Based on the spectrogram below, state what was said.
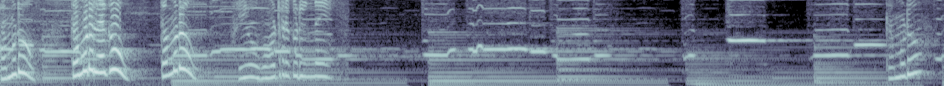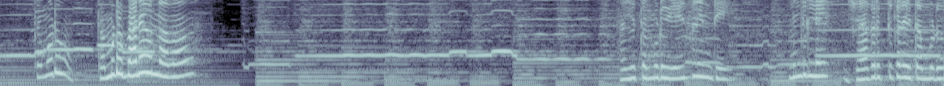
తమ్ముడు తమ్ముడు రఘు తమ్ముడు. అయ్యో వాటర్ ఎక్కడ ఉన్నాయి తమ్ముడు తమ్ముడు తమ్ముడు బానే ఉన్నావా? అయ్యో తమ్ముడు ఏమైంది? ముందులే జాగ్రత్తగా లే తమ్ముడు.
